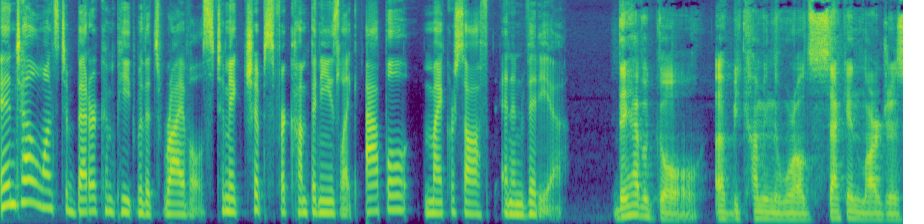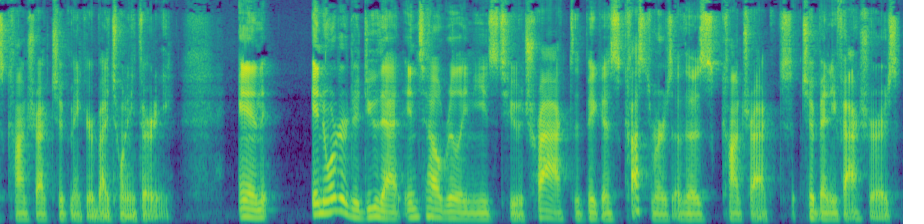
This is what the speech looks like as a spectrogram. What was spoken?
Intel wants to better compete with its rivals to make chips for companies like Apple, Microsoft, and Nvidia. They have a goal of becoming the world's second largest contract chip maker by 2030. And in order to do that, Intel really needs to attract the biggest customers of those contract chip manufacturers.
